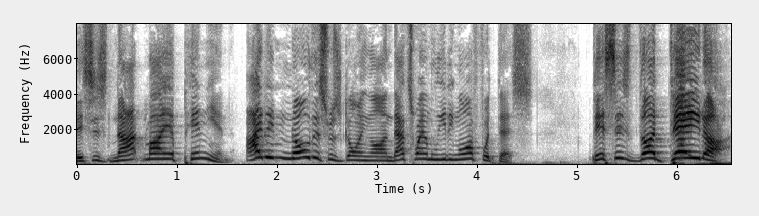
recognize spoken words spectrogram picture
This is not my opinion. I didn't know this was going on. That's why I'm leading off with this. This is the data.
